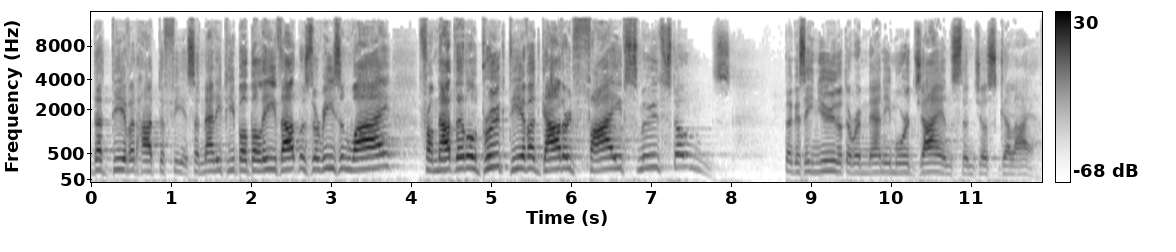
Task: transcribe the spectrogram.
that David had to face. And many people believe that was the reason why, from that little brook, David gathered five smooth stones, because he knew that there were many more giants than just Goliath.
